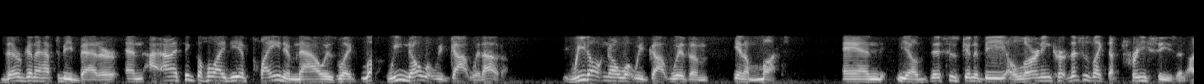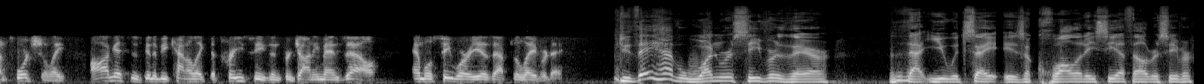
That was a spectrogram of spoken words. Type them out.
They're going to have to be better. And I, I think the whole idea of playing him now is like, look, we know what we've got without him. We don't know what we've got with him in a month. And, you know, this is going to be a learning curve. This is like the preseason, unfortunately. August is going to be kind of like the preseason for Johnny Manziel, and we'll see where he is after Labor Day. Do they have one receiver there that you would say is a quality CFL receiver?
